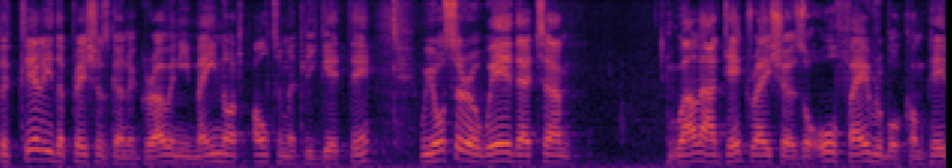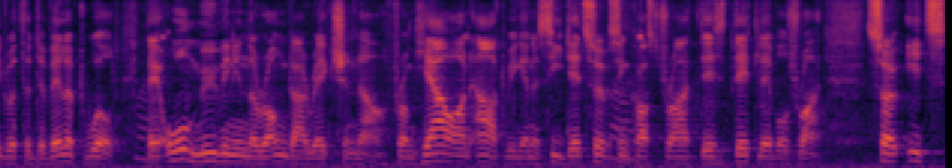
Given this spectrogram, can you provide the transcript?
But clearly the pressure is going to grow and he may not ultimately get there. We also are aware that um, while our debt ratios are all favorable compared with the developed world, right. they're all moving in the wrong direction now. From here on out, we're going to see debt servicing right. costs right, debt levels right. So it's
